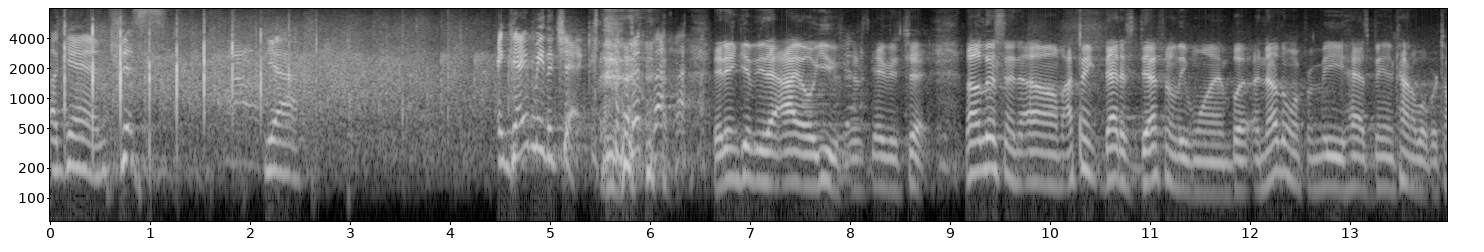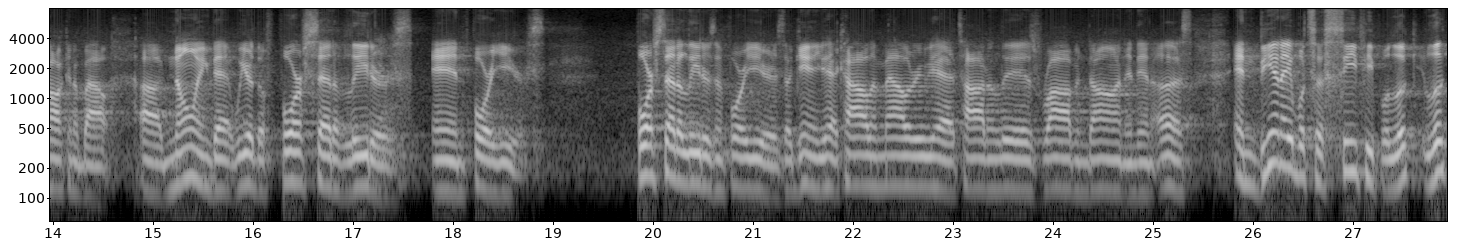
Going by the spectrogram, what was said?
again, just, yeah. And gave me the check. they didn't give you that IOU. They just gave you the check. Now, listen, um, I think that is definitely one. But another one for me has been kind of what we're talking about, uh, knowing that we are the fourth set of leaders in four years. Fourth set of leaders in four years. Again, you had Kyle and Mallory, we had Todd and Liz, Rob and Don, and then us. and being able to see people, look, look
